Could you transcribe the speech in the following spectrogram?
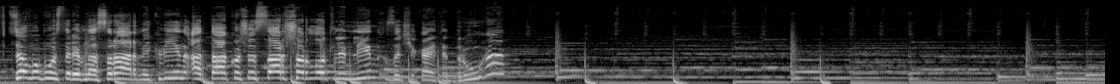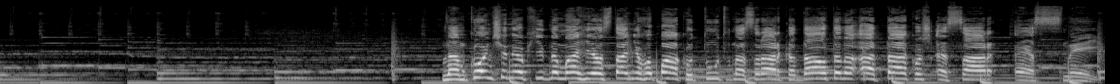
В цьому бустері в нас рарний Квін, а також Есар Шарлот Лінлін. Зачекайте, друга? Нам конче необхідна магія останнього паку. Тут в нас рарка Далтона, а також С Снейк.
